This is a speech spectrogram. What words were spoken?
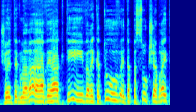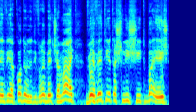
שואלת הגמרא, והכתיב, הרי כתוב את הפסוק שהברייתא הביאה קודם לדברי בית שמאי, והבאתי את השלישית באש,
